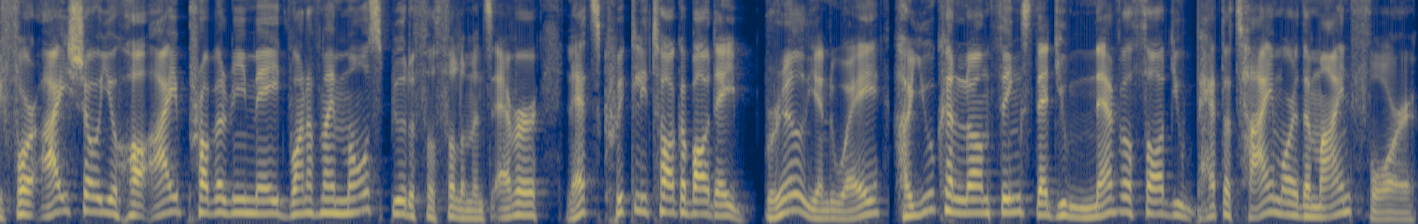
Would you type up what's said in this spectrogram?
Before I show you how I probably made one of my most beautiful filaments ever, let's quickly talk about a brilliant way how you can learn things that you never thought you had the time or the mind for.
